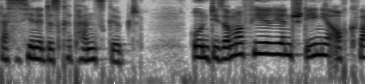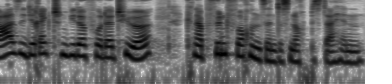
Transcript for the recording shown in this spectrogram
dass es hier eine Diskrepanz gibt. Und die Sommerferien stehen ja auch quasi direkt schon wieder vor der Tür. Knapp fünf Wochen sind es noch bis dahin.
